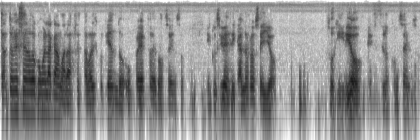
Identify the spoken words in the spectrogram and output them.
Tanto en el Senado como en la Cámara se estaba discutiendo un proyecto de consenso. Inclusive Ricardo Rosselló sugirió que se hiciera un consenso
